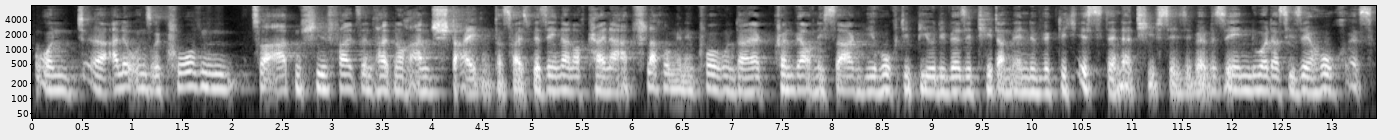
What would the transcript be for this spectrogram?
Und äh, alle unsere Kurven zur Artenvielfalt sind halt noch ansteigend. Das heißt, wir sehen da noch keine Abflachung in den Kurven und daher können wir auch nicht sagen, wie hoch die Biodiversität am Ende wirklich ist in der Tiefsee. Wir sehen nur, dass sie sehr hoch ist.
